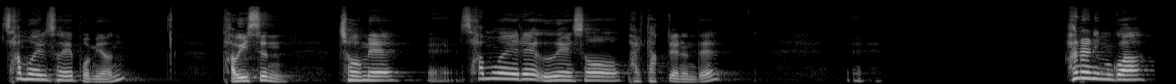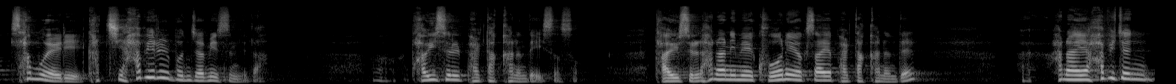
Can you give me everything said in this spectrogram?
사무엘서에 보면 다윗은 처음에 사무엘에 의해서 발탁되는데 하나님과 사무엘이 같이 합의를 본 점이 있습니다. 어, 다윗을 발탁하는 데 있어서 다윗을 하나님의 구원의 역사에 발탁하는데 하나의 합의된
